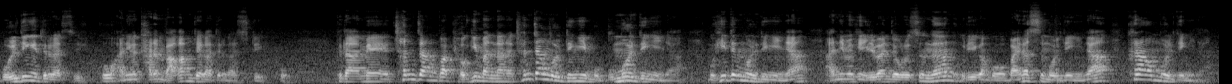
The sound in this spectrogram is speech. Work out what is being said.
몰딩이 들어갈 수도 있고 아니면 다른 마감재가 들어갈 수도 있고 그 다음에 천장과 벽이 만나는 천장 몰딩이 뭐 무몰딩이냐 뭐 히든 몰딩이냐 아니면 그냥 일반적으로 쓰는 우리가 뭐 마이너스 몰딩이냐 크라운 몰딩이냐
